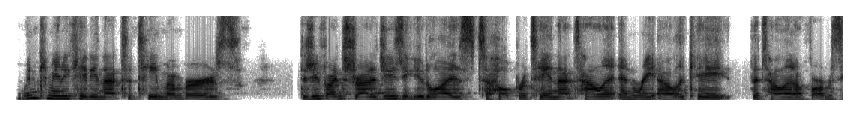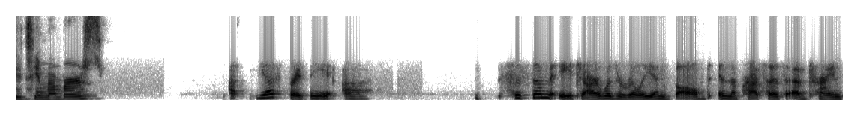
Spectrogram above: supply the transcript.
When communicating that to team members, did you find strategies you utilized to help retain that talent and reallocate the talent of pharmacy team members? Uh, yes, Brittany. Uh, system HR was really involved in the process of trying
